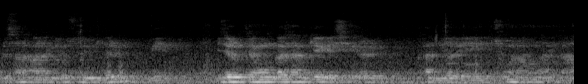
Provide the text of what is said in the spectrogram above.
우리 사랑하는 교수님들 위해 이제부터 영원까지 함께 계시기를 간절히 축원하옵나이다.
